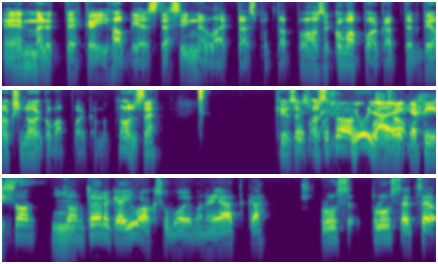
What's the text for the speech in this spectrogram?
en mä nyt ehkä ihan vielä sitä sinne laittaisi, mutta onhan se kova poika, että en tiedä onko se noin kova poika, mutta on se. Kyllä se siis, voisi... se on, Juu, ja kun se on, eikä siis- se on, Mm. se on törkeä juoksuvoimainen jätkä. Plus, plus että se,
